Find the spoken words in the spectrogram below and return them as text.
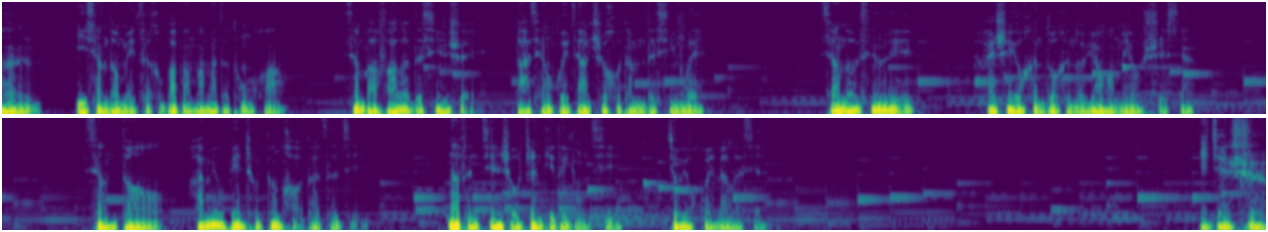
但一想到每次和爸爸妈妈的通话，想把发了的薪水打钱回家之后他们的欣慰，想到心里还是有很多很多愿望没有实现，想到还没有变成更好的自己。那份坚守阵地的勇气，就又回来了些。一件事，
